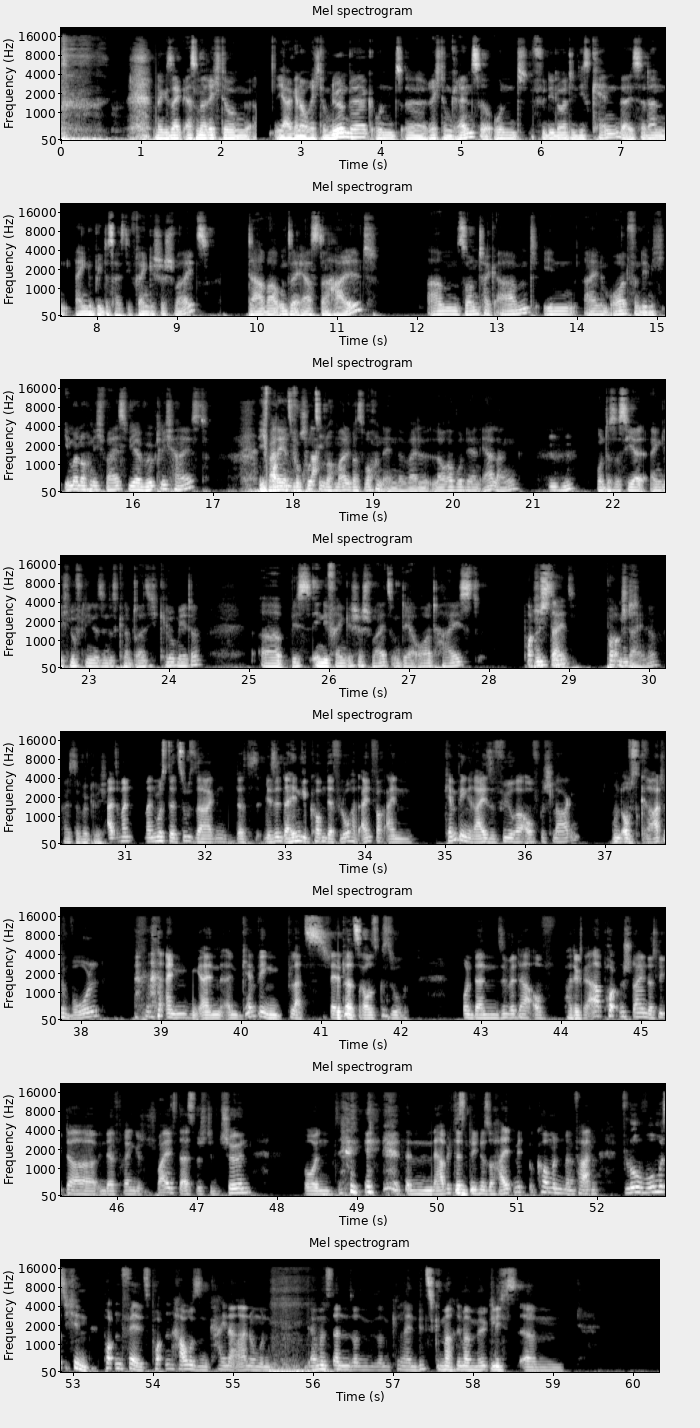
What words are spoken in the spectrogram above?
und dann gesagt, erstmal Richtung, ja genau, Richtung Nürnberg und äh, Richtung Grenze. Und für die Leute, die es kennen, da ist ja dann ein Gebiet, das heißt die Fränkische Schweiz. Da war unser erster Halt am Sonntagabend in einem Ort, von dem ich immer noch nicht weiß, wie er wirklich heißt. Ich war da jetzt vor kurzem nochmal übers Wochenende, weil Laura wohnt ja in Erlangen. Mhm. Und das ist hier eigentlich Luftlinie, sind es knapp 30 Kilometer äh, bis in die fränkische Schweiz und der Ort heißt Pottenstein. Pottenstein, ne? Heißt er wirklich. Also man, man muss dazu sagen, dass wir sind da hingekommen, der Flo hat einfach einen Campingreiseführer aufgeschlagen und aufs Geratewohl einen, einen, einen Campingplatz, Stellplatz rausgesucht. Und dann sind wir da auf, hat er gesagt, ah, Pottenstein, das liegt da in der fränkischen Schweiz, da ist bestimmt schön. Und dann habe ich das natürlich nur so halb mitbekommen und beim Fahren, Flo, wo muss ich hin? Pottenfels, Pottenhausen, keine Ahnung. Und wir haben uns dann so, einen, so einen kleinen Witz gemacht, immer möglichst ähm,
